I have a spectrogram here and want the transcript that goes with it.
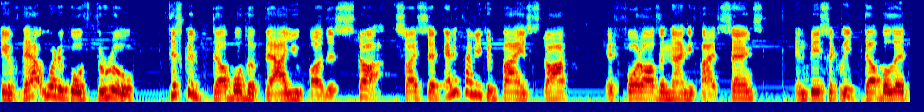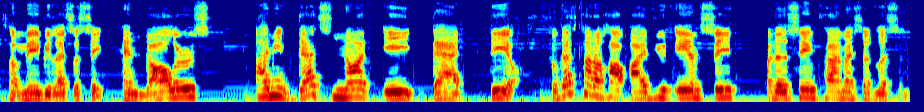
If that were to go through, this could double the value of this stock. So I said, anytime you could buy a stock at $4.95 and basically double it to maybe, let's just say $10, I mean, that's not a bad deal. So that's kind of how I viewed AMC. But at the same time, I said, listen,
